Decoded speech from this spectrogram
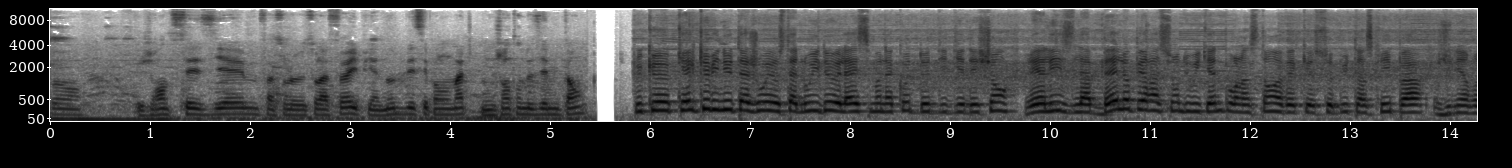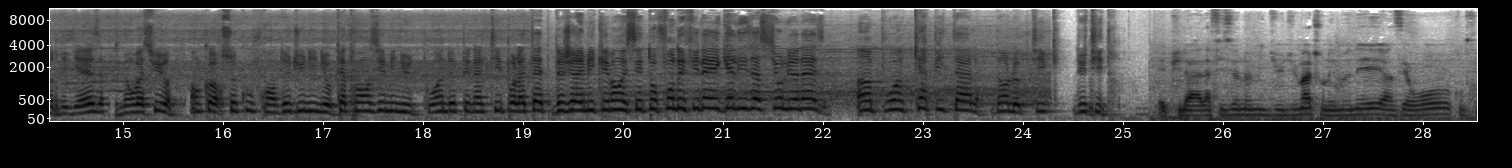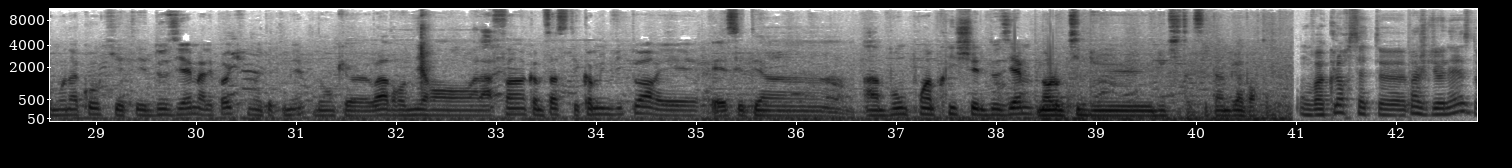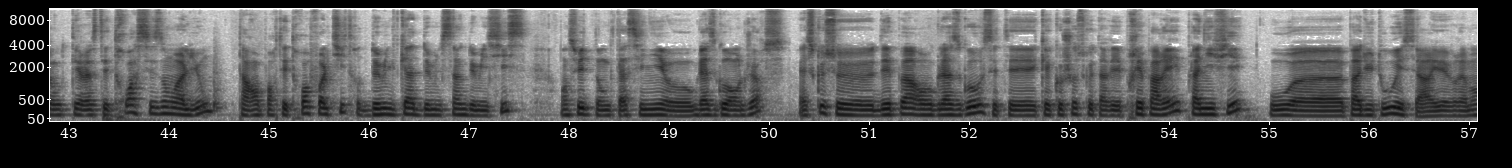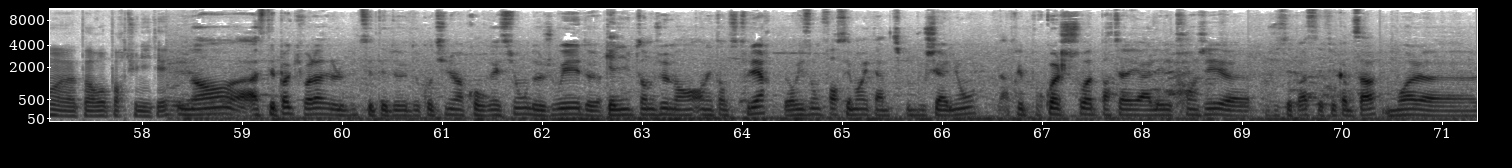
je rentre 16ème, enfin sur, le, sur la feuille, puis un autre blessé pendant le match, donc j'entre en deuxième mi-temps. Plus que quelques minutes à jouer au stade Louis II et l'AS Monaco de Didier Deschamps réalise la belle opération du week-end pour l'instant avec ce but inscrit par Julien Rodriguez. Mais on va suivre encore ce coup franc de Juninho, 91e minute, point de pénalty pour la tête de Jérémy Clément et c'est au fond des filets, égalisation lyonnaise. Un point capital dans l'optique du titre. Et puis la, physionomie du, match, on est mené 1-0 contre Monaco qui était deuxième à l'époque, on était premier. Donc euh, voilà, de revenir à la fin comme ça, c'était comme une victoire et, c'était un, bon point pris chez le deuxième dans l'optique du, titre. C'était un but important. On va clore cette euh, page lyonnaise. Donc tu es resté trois saisons à Lyon, tu as remporté trois fois le titre, 2004, 2005, 2006. Ensuite, donc, tu as signé au Glasgow Rangers. Est-ce que ce départ au Glasgow, c'était quelque chose que tu avais préparé, planifié? Ou euh, pas du tout et c'est arrivé vraiment euh, par opportunité Non, à cette époque, voilà, le but c'était de, continuer la progression, de jouer, de gagner du temps de jeu mais en, étant titulaire. L'horizon forcément était un petit peu bouché à Lyon. Après, pourquoi le choix de partir à l'étranger, euh, je sais pas, c'est fait comme ça. Moi,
